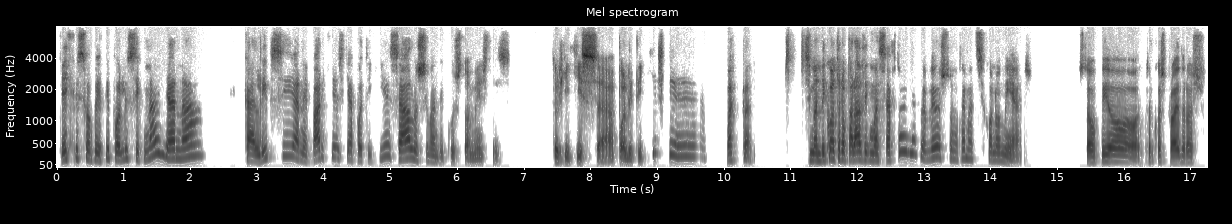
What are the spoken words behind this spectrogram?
και έχει χρησιμοποιηθεί πολύ συχνά για να καλύψει ανεπάρκειες και αποτυχίες σε άλλους σημαντικούς τομείς της τουρκικής πολιτικής και σημαντικότερο παράδειγμα σε αυτό είναι βεβαίως το θέμα της οικονομίας στο οποίο ο Τούρκος Πρόεδρος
